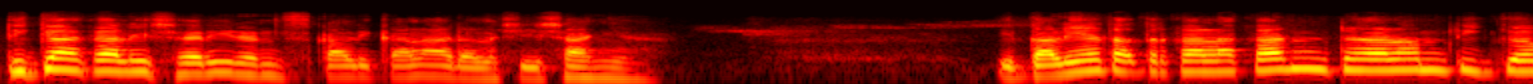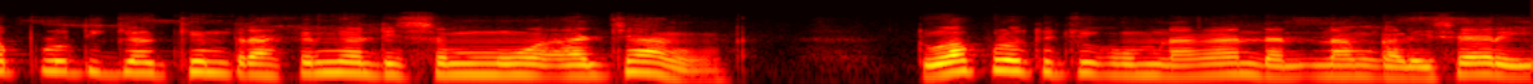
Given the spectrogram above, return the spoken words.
Tiga kali seri dan sekali kalah adalah sisanya. Italia tak terkalahkan dalam 33 game terakhirnya di semua ajang. 27 kemenangan dan 6 kali seri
